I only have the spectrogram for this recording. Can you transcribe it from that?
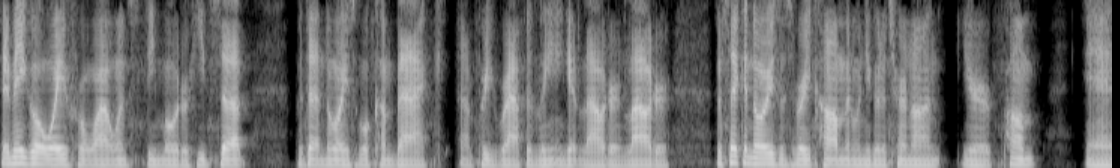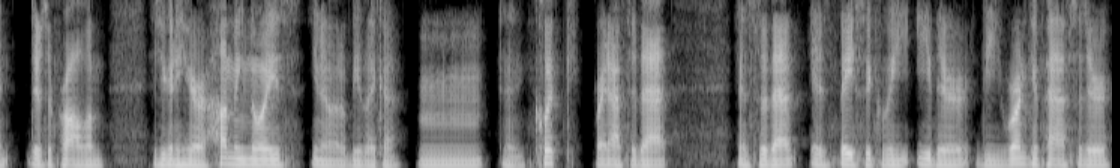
It may go away for a while once the motor heats up, but that noise will come back uh, pretty rapidly and get louder and louder. The second noise is very common when you go to turn on your pump and there's a problem is you're going to hear a humming noise. You know, it'll be like a mm, and click right after that. And so that is basically either the run capacitor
